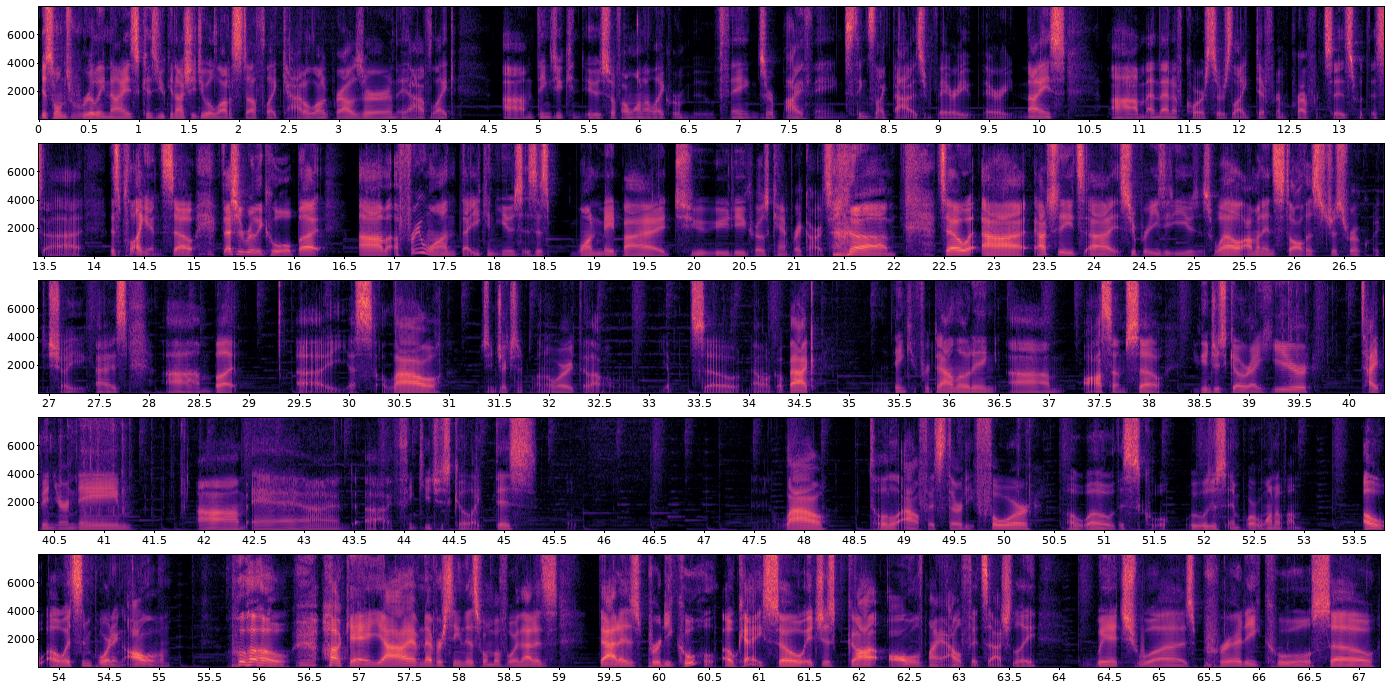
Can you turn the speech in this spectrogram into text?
this one's really nice because you can actually do a lot of stuff like catalog browser and they have like um, things you can do. So if I want to like remove things or buy things, things like that is very, very nice. Um, and then of course there's like different preferences with this uh, this plugin. So it's actually really cool. But um, a free one that you can use is this one made by 2D Girls Can't Break Cards. Um, so uh, actually, it's uh, super easy to use as well. I'm to install this just real quick to show you guys. Um, but uh, yes, allow. Injection plan will work. Yep. So now I'll go back. Thank you for downloading. Um, awesome. So you can just go right here, type in your name, um, and uh, I think you just go like this. And allow. Total outfits 34. Oh, whoa, this is cool. We will just import one of them. Oh, oh, it's importing all of them. Whoa. Okay, yeah, I have never seen this one before. That is that is pretty cool. Okay, so it just got all of my outfits actually, which was pretty cool. So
